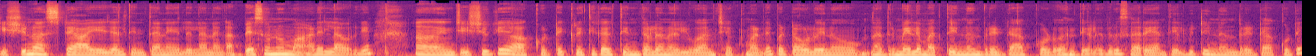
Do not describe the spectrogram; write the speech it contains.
ಜಿಶುನು ಅಷ್ಟೇ ಆ ಏಜಲ್ಲಿ ತಿಂತಾನೆ ಇರಲಿಲ್ಲ. ನಂಗೆ ಅಭ್ಯಾಸವೂ ಮಾಡಿಲ್ಲ ಅವ್ರಿಗೆ. ಜಿಶುಗೆ ಹಾಕ್ಕೊಟ್ಟೆ ಕೃತಿಕಾಗಿ ತಿಂತಾಳೋ ಇಲ್ವೋ? ಅಂತ ಚೆಕ್ ಮಾಡಿದೆ. ಬಟ್ ಅವಳು ಏನು, ಅದ್ರ ಮೇಲೆ ಮತ್ತೆ ಇನ್ನೊಂದು ಬ್ರೆಡ್ ಹಾಕ್ಕೊಡು ಅಂತ ಹೇಳಿದ್ರು. ಸರಿ ಅಂತ ಹೇಳ್ಬಿಟ್ಟು ಇನ್ನೊಂದು ಬ್ರೆಡ್ ಹಾಕ್ಕೊಟ್ಟೆ.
